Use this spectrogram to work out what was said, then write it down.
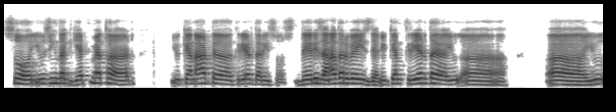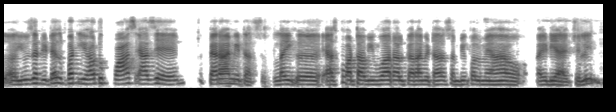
So using the get method you cannot uh, create the resource. There is another way is there. You can create the uh, uh, user details but you have to pass as a parameters like uh, as part of url parameter some people may have idea actually.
